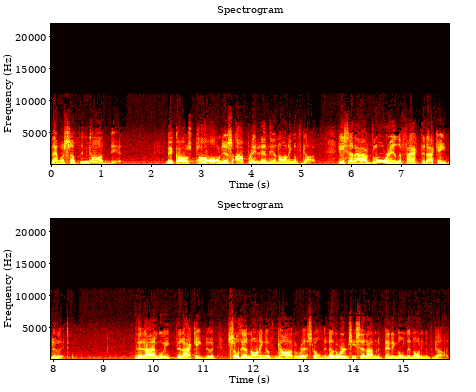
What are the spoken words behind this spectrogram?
That was something God did. Because Paul just operated in the anointing of God. He said, I'll glory in the fact that I can't do it. That I'm weak, that I can't do it. So the anointing of God will rest on me. In other words, he said, I'm depending on the anointing of God.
